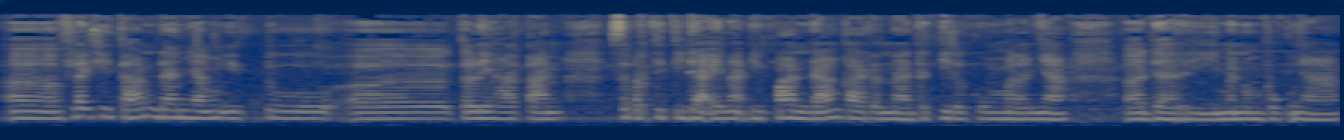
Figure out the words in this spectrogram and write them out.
uh, flek hitam dan yang itu uh, kelihatan seperti tidak enak dipandang karena dekil kumelnya uh, dari menumpuknya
